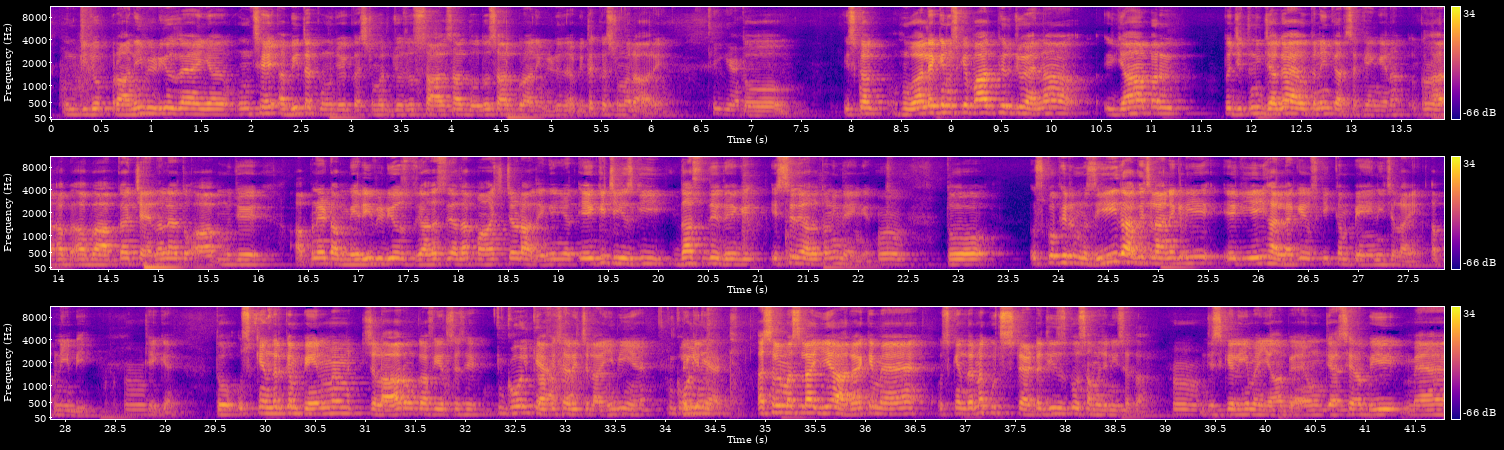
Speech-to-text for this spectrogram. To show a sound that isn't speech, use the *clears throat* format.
उनकी जो पुरानी वीडियोज़ हैं या उनसे अभी तक मुझे कस्टमर जो जो साल साल दो दो साल पुरानी वीडियोस अभी तक कस्टमर आ रहे हैं। ठीक है। तो इसका हुआ लेकिन उसके बाद फिर जो है ना यहाँ पर तो जितनी जगह है उतनी ही कर सकेंगे ना। अब अब आपका चैनल है तो आप मुझे अपने टॉप मेरी वीडियोस ज़्यादा से ज़्यादा पाँच चढ़ा देंगे या एक ही चीज़ की दस दे देंगे इससे ज़्यादा तो नहीं देंगे। तो उसको फिर मज़ीद आगे चलाने के लिए एक यही हल है कि उसकी कंपेन ही चलाएँ अपनी भी। ठीक है? तो उसके अंदर कंपेन में मैं चला रहा हूँ काफ़ी अरसे से। गोल काफ़ी सारी चलाई भी हैं। लेकिन असल मसला ये आ रहा है कि मैं उसके अंदर ना कुछ स्ट्रेटजीज को समझ नहीं सका। हम्म। जिसके लिए मैं यहाँ पे आया हूँ। जैसे अभी मैं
